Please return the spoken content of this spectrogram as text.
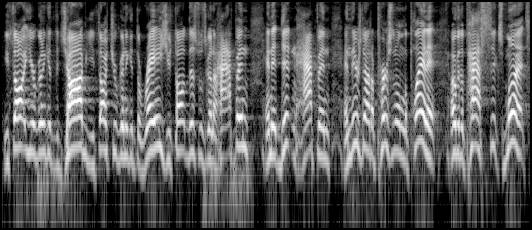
You thought you were going to get the job. You thought you were going to get the raise. You thought this was going to happen and it didn't happen. And there's not a person on the planet over the past six months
